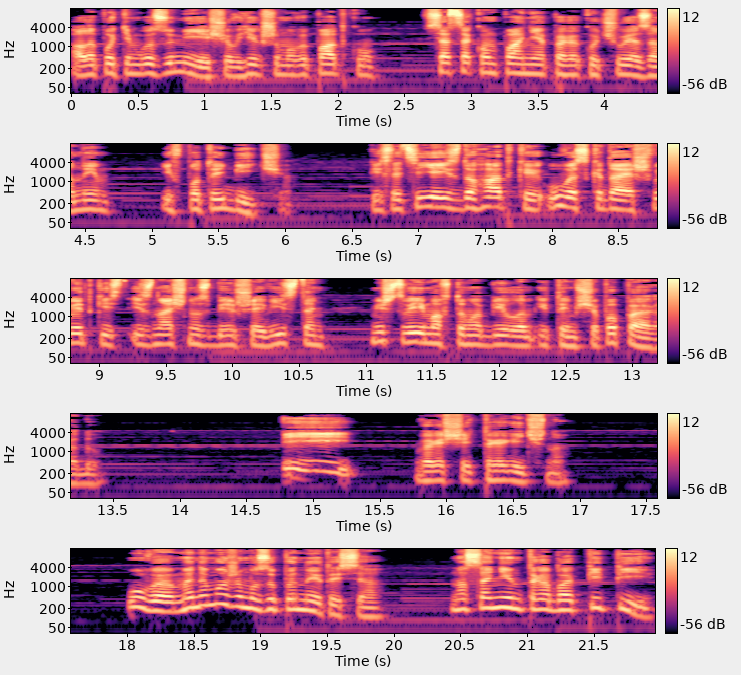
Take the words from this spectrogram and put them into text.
але потім розуміє, що в гіршому випадку вся ця компанія перекочує за ним і в потойбіччя. Після цієї здогадки Уве скидає швидкість і значно збільшує відстань між своїм автомобілем і тим, що попереду. Пі. верещить трирічна. Уве, ми не можемо зупинитися. На санін треба пі-пі!»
